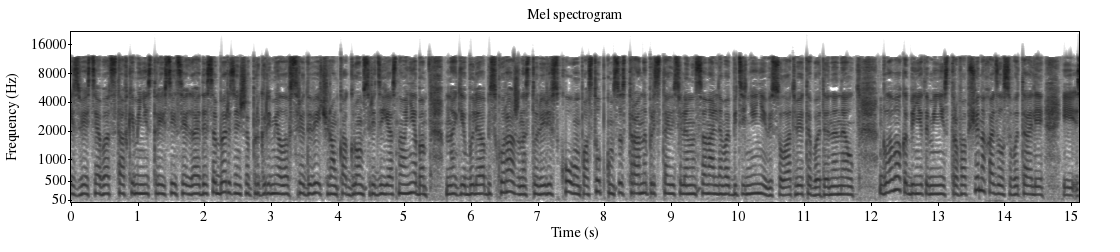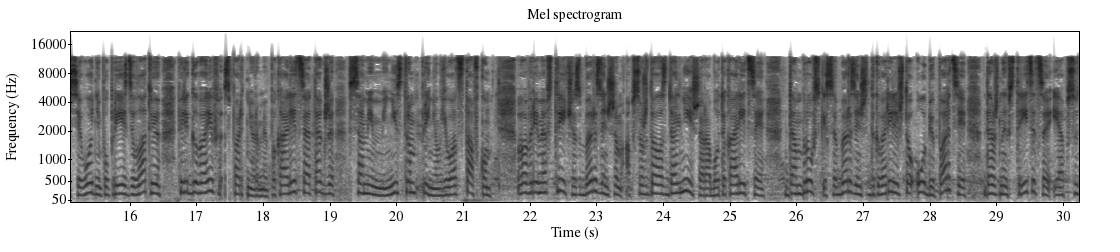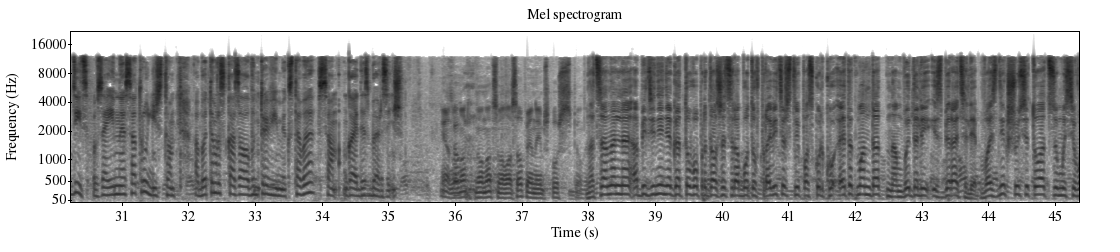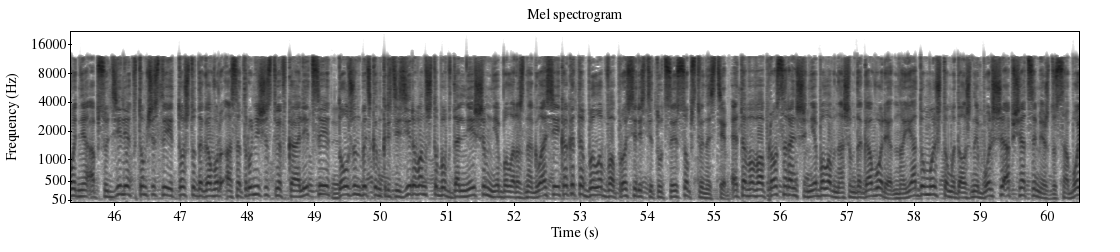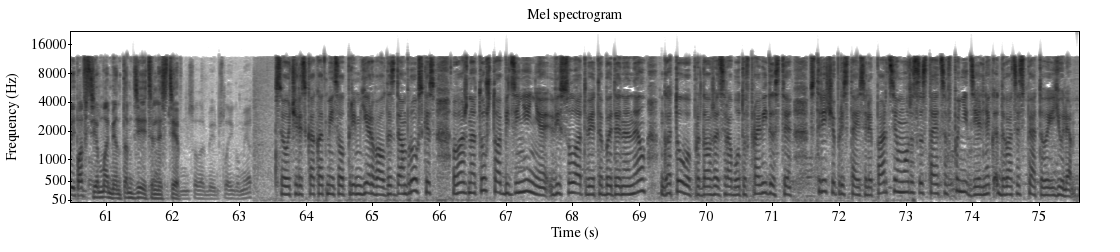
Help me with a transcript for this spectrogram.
Известие об отставке министра юстиции Гайдеса Берзинша прогремело в среду вечером, как гром среди ясного неба. Многие были обескуражены столь рисковым поступком со стороны представителя национального объединения «Весу Латвии ТБ Глава кабинета министров вообще находился в Италии и сегодня по приезде в Латвию, переговорив с партнерами по коалиции, а также с самим министром, принял его отставку. Во время встречи с Берзиншем обсуждалась дальнейшая работа коалиции. Домбровскис и Берзинш договорились, что обе партии должны встретиться и обсудить взаимное сотрудничество. Об этом рассказал в интервью Mix TV сам Гайдис Берзинш. Национальное объединение готово продолжать работу в правительстве, поскольку этот мандат нам выдали избиратели. Возникшую ситуацию мы сегодня обсудили, в том числе и то, что договор о сотрудничестве в коалиции должен быть конкретизирован, чтобы в дальнейшем не было разногласий, как это было в вопросе реституции собственности. Этого вопроса раньше не было в нашем договоре, но я думаю, что мы должны больше общаться между собой по всем моментам деятельности. В свою очередь, как отметил премьер Валдес Домбров, Домбровскис, важно то, что объединение ВИСУ Латвии и ТБДННЛ готово продолжать работу в правительстве. Встреча представителей партии может состояться в понедельник, 25 июля.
